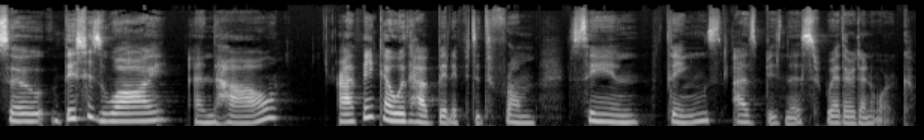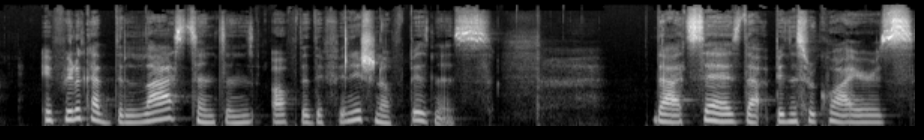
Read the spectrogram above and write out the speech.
So, this is why and how I think I would have benefited from seeing things as business rather than work. If we look at the last sentence of the definition of business, that says that business requires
